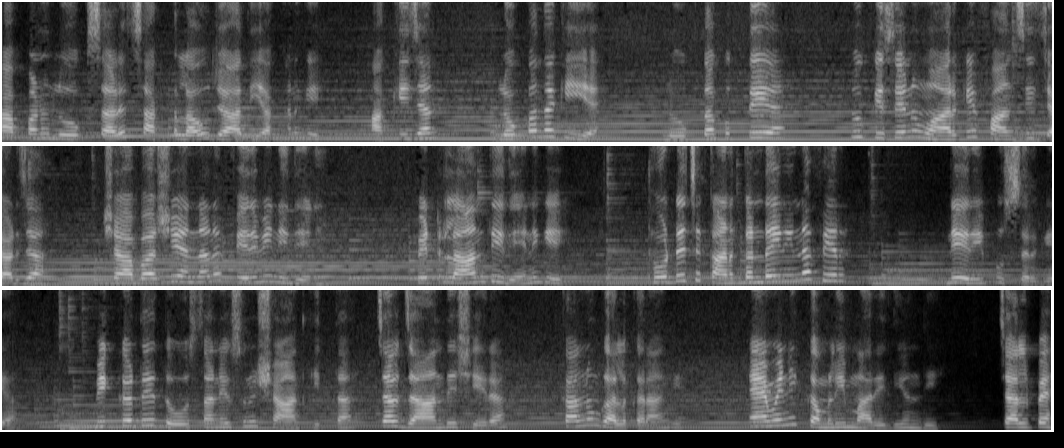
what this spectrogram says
ਆਪਾਂ ਨੂੰ ਲੋਕ ਸਾਰੇ ਸੱਕ ਲਾਉ ਜਾਤੀ ਆਖਣਗੇ। ਆਖੀ ਜਾਣ, ਲੋਕਾਂ ਦਾ ਕੀ ਹੈ? ਲੋਕ ਤਾਂ ਕੁੱਤੇ ਐ ਤੂੰ ਕਿਸੇ ਨੂੰ ਮਾਰ ਕੇ ਫਾਂਸੀ ਚੜ ਜਾ। ਸ਼ਾਬਾਸ਼ੀ, ਇਹਨਾਂ ਨੇ ਫਿਰ ਵੀ ਨਹੀਂ ਦੇਣੀ। ਫਿੱਟ ਲਾਂਤੀ ਦੇਣਗੇ। ਤੁਹਾਡੇ ਚ ਕਣਕੰਡਾ ਹੀ ਨਹੀਂ ਨਾ ਫਿਰ। ਨੇਰੀ ਪੁੱਸਰ ਗਿਆ। ਬਿੱਕਰ ਦੇ ਦੋਸਤਾਂ ਨੇ ਉਸ ਨੂੰ ਸ਼ਾਂਤ ਕੀਤਾ। ਚੱਲ ਜਾਣ ਦੇ ਸ਼ੇਰਾ ਕੱਲ ਨੂੰ ਗੱਲ ਕਰਾਂਗੇ। ਐਵੇਂ ਨਹੀਂ ਕਮਲੀ ਮਾਰੀ ਦੀ ਹੁੰਦੀ। ਚੱਲ ਪੈ।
